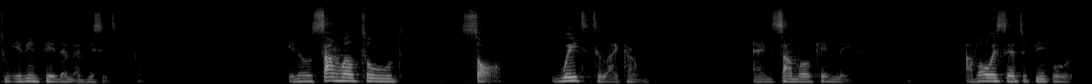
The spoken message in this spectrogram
to even pay them a visit. You know, Samuel told Saul, Wait till I come. And Samuel came late. I've always said to people,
